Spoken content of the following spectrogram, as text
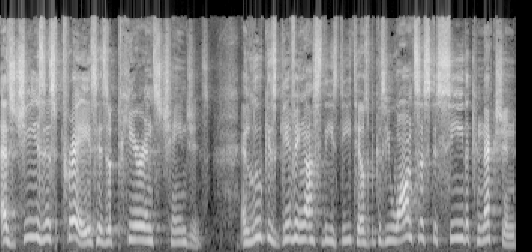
As Jesus prays, his appearance changes. And Luke is giving us these details because he wants us to see the connection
